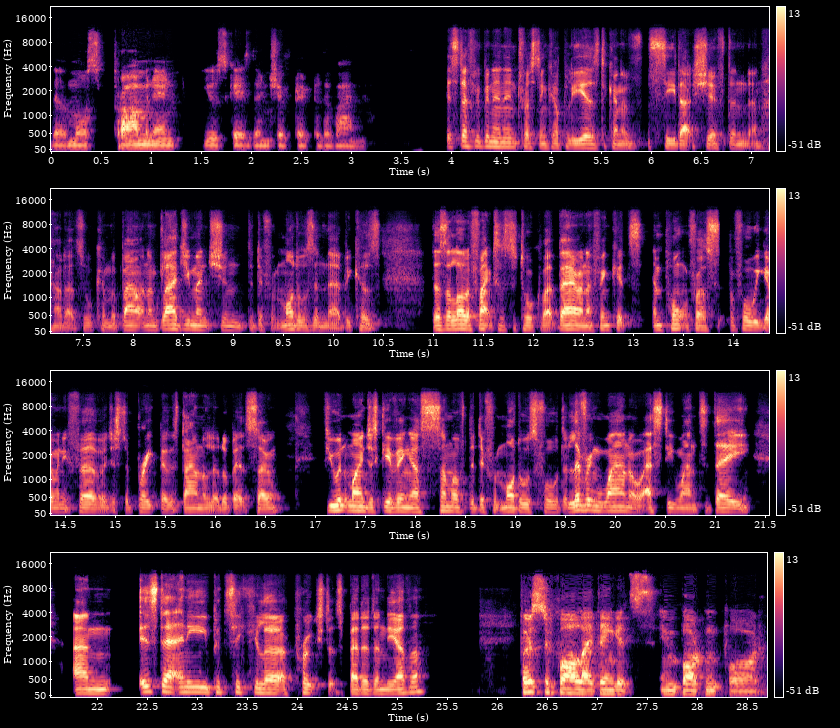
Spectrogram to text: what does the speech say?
The most prominent use case then shifted to the WAN. It's definitely been an interesting couple of years to kind of see that shift and, and how that's all come about. And I'm glad you mentioned the different models in there because there's a lot of factors to talk about there. And I think it's important for us before we go any further just to break those down a little bit. So if you wouldn't mind just giving us some of the different models for delivering WAN or SD WAN today and is there any particular approach that's better than the other? First of all, I think it's important for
